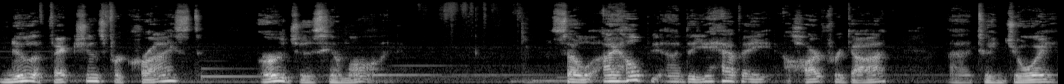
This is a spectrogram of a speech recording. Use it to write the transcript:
new affections for Christ urges him on. So I hope uh, that you have a, a heart for God uh, to enjoy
